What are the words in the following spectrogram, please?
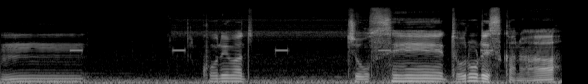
うん。これは女性ドロレスかな？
